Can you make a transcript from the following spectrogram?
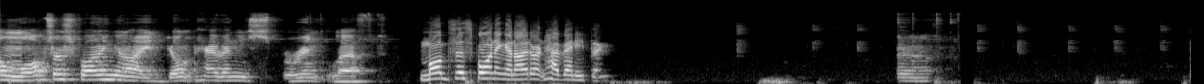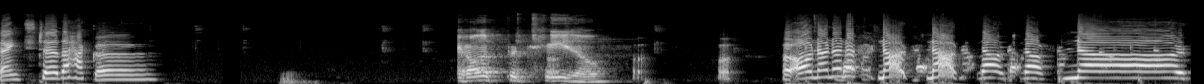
Oh, mobs are spawning and I don't have any sprint left. Mobs are spawning and I don't have anything. Uh, Thanks to the hacker. I got a potato. Oh, oh no, no, no, no, no, no, no, no!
